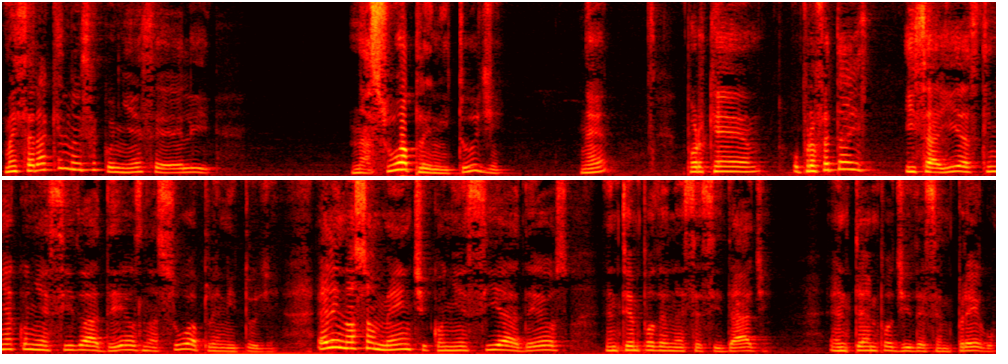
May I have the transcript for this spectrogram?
Mas será que nós reconhece Ele na sua plenitude? Né? Porque o profeta Isaías tinha conhecido a Deus na sua plenitude. Ele não somente conhecia a Deus em tempo de necessidade, em tempo de desemprego.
